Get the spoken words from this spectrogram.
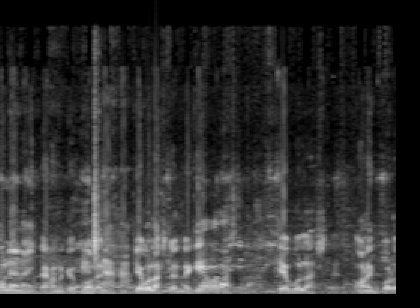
বলে নাই। এখনও কেউ বলেন কেবল আসলেন নাকি? কেবল আসলেন। অনেক বড়।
